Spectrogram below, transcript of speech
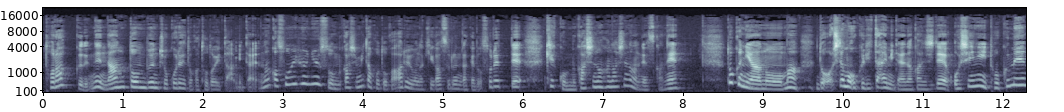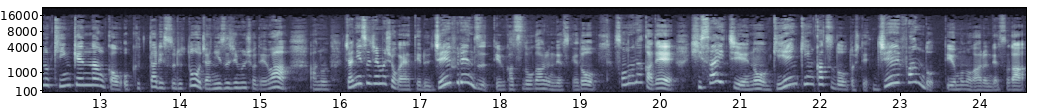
トラックでね何トン分チョコレートが届いたみたいななんかそういうニュースを昔見たことがあるような気がするんだけどそれって結構昔の話なんですかね。特にあの、まあ、どうしても送りたいみたいな感じで推しに匿名の金券なんかを送ったりするとジャニーズ事務所ではあのジャニーズ事務所がやっている J フレンズっていう活動があるんですけどその中で被災地への義援金活動として J ファンドっていうものがあるんですが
